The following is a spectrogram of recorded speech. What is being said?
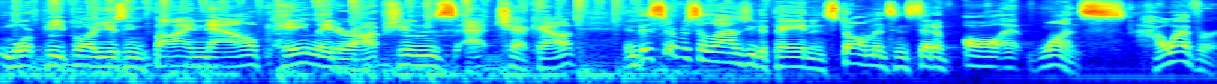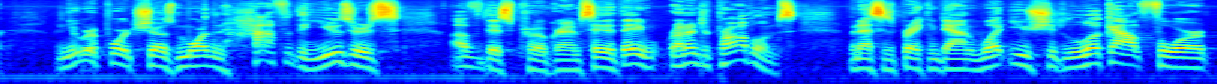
More people are using buy now, pay later options at checkout, and this service allows you to pay in installments instead of all at once. However, a new report shows more than half of the users of this program say that they run into problems. Vanessa's breaking down what you should look out for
